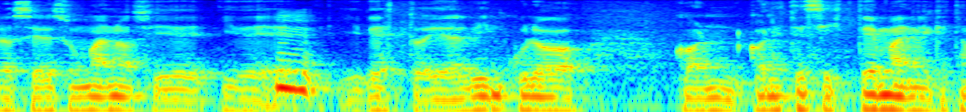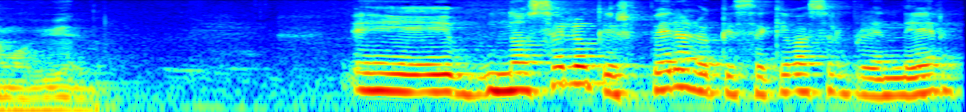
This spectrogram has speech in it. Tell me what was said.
los seres humanos y de, mm. y, de, esto, y del vínculo con, este sistema en el que estamos viviendo. Eh, no sé lo que espera, lo que sé que va a sorprender,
